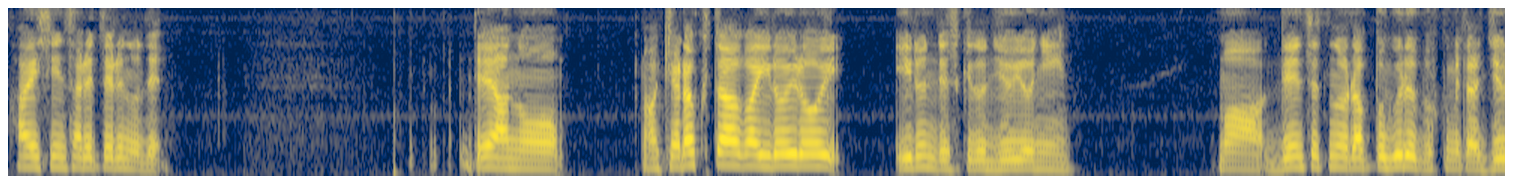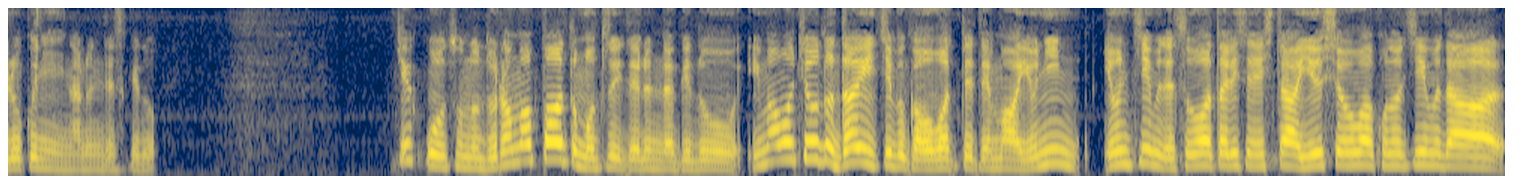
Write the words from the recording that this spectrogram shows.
配信されてるので。であの、まあ、キャラクターがいろいろいるんですけど14人まあ伝説のラップグループ含めたら16人になるんですけど結構そのドラマパートもついてるんだけど今はちょうど第1部が終わっててまあ4人4チームで総当たり戦した優勝はこのチームだ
